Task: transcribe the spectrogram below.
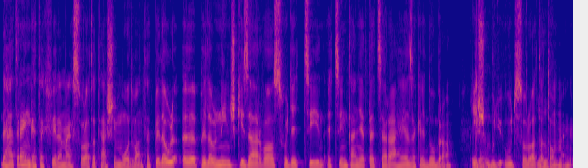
de hát rengetegféle megszólaltatási mód van. Tehát például, ö, például nincs kizárva az, hogy egy, cín, egy cintányért egyszer ráhelyezek egy dobra, Igen. és úgy, úgy szólaltatom meg.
